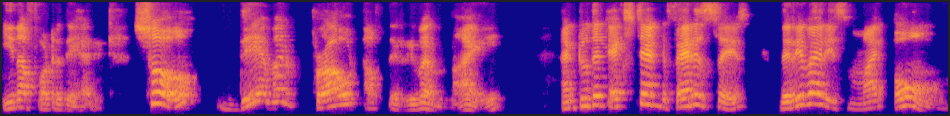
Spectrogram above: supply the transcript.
enough water they had it. So they were proud of the river Nile. And to that extent, Pharaoh says, the river is my own.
